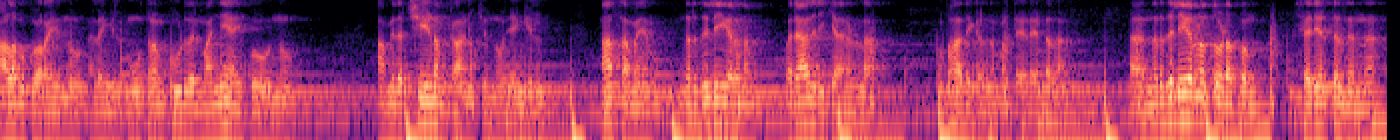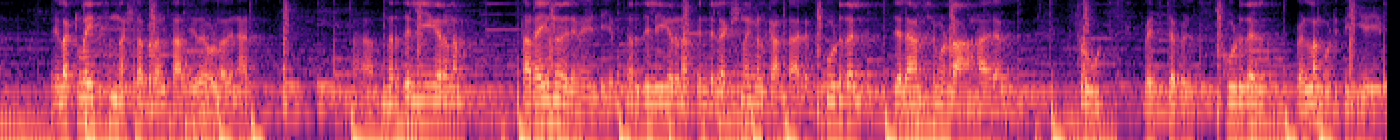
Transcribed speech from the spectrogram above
അളവ് കുറയുന്നു അല്ലെങ്കിൽ മൂത്രം കൂടുതൽ മഞ്ഞയായി പോകുന്നു അമിത ക്ഷീണം കാണിക്കുന്നു. എങ്കിൽ ആ സമയം നിർജലീകരണം വരാതിരിക്കാനുള്ള ഉപാധികൾ നമ്മൾ തേടേണ്ടതാണ്. നിർജലീകരണത്തോടൊപ്പം ശരീരത്തിൽ നിന്ന് ഇലക്ട്രൈറ്റ്സും നഷ്ടപ്പെടാൻ സാധ്യതയുള്ളതിനാൽ നിർജലീകരണം തടയുന്നതിന് വേണ്ടിയും നിർജലീകരണത്തിന്റെ ലക്ഷണങ്ങൾ കണ്ടാലും കൂടുതൽ ജലാംശമുള്ള ആഹാരം ഫ്രൂട്ട്സ് വെജിറ്റബിൾസ് കൂടുതൽ വെള്ളം കുടിപ്പിക്കുകയും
